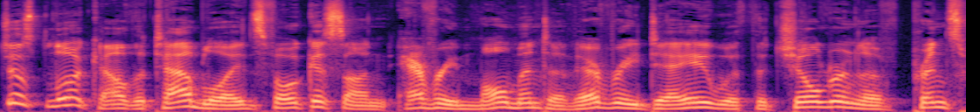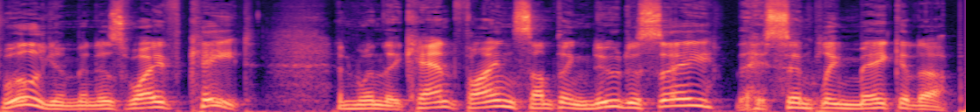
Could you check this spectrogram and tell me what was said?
Just look how the tabloids focus on every moment of every day with the children of Prince William and his wife Kate, and when they can't find something new to say, they simply make it up.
